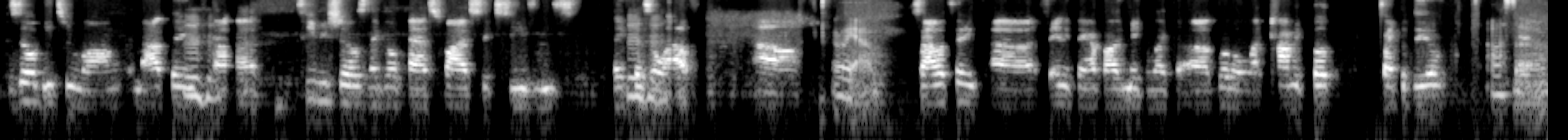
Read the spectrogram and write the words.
because it'll be too long, and I think Mhm. uh, TV shows that go past five, six seasons, they fizzle out. Um, Oh yeah. so I would think, uh, if anything, I'd probably make like a little like comic book type of deal. Awesome. Yeah.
